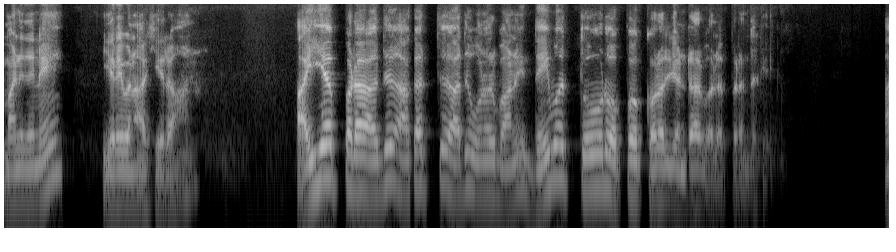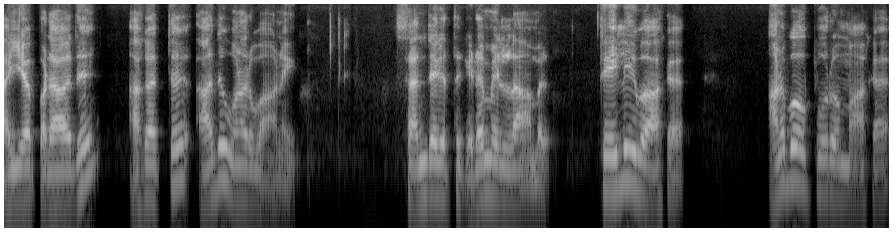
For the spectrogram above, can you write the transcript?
மனிதனே இறைவனாகிறான். ஐயப்படாது அகத்து அது உணர்வானை தெய்வத்தோடு ஒப்பக்குரல் என்றார் வல்ல பிறந்தகை ஐயப்படாது அகத்து அது உணர்வானை. சந்தேகத்துக்கு இடமில்லாமல் தெளிவாக அனுபவபூர்வமாக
